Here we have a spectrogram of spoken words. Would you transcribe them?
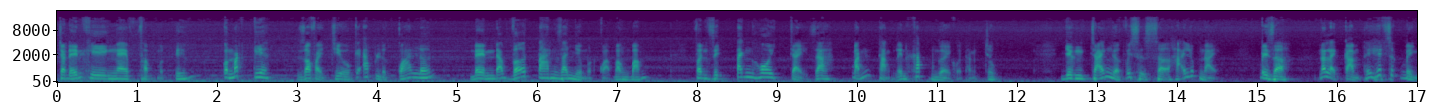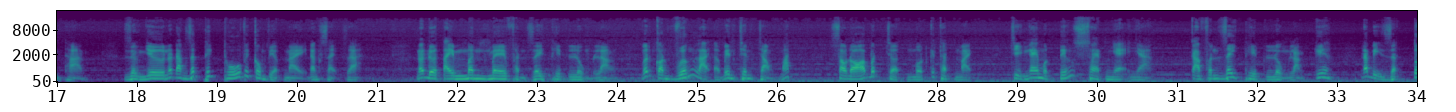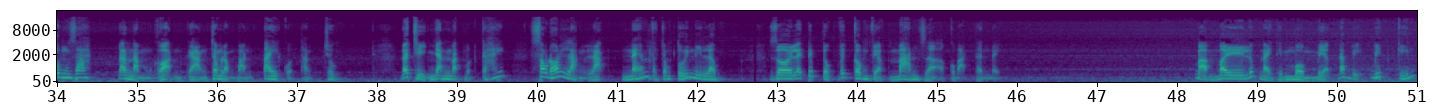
cho đến khi nghe phập một tiếng, con mắt kia do phải chịu cái áp lực quá lớn nên đã vỡ tan ra như một quả bong bóng. Phần dịch tanh hôi chảy ra bắn thẳng lên khắp người của thằng Trung. Nhưng trái ngược với sự sợ hãi lúc này, bây giờ nó lại cảm thấy hết sức bình thản, dường như nó đang rất thích thú với công việc này đang xảy ra. Nó đưa tay mân mê phần dây thịt lủng lẳng vẫn còn vướng lại ở bên trên tròng mắt. Sau đó bất chợt một cái thật mạnh, chỉ nghe một tiếng xoẹt nhẹ nhàng, cả phần dây thịt lủng lẳng kia đã bị giật tung ra, đang nằm gọn gàng trong lòng bàn tay của thằng Trung. Nó chỉ nhăn mặt một cái, sau đó lẳng lặng ném vào trong túi ni lông, rồi lại tiếp tục với công việc man dợ của bản thân mình. Bà Mây lúc này thì mồm miệng đã bị bít kín,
